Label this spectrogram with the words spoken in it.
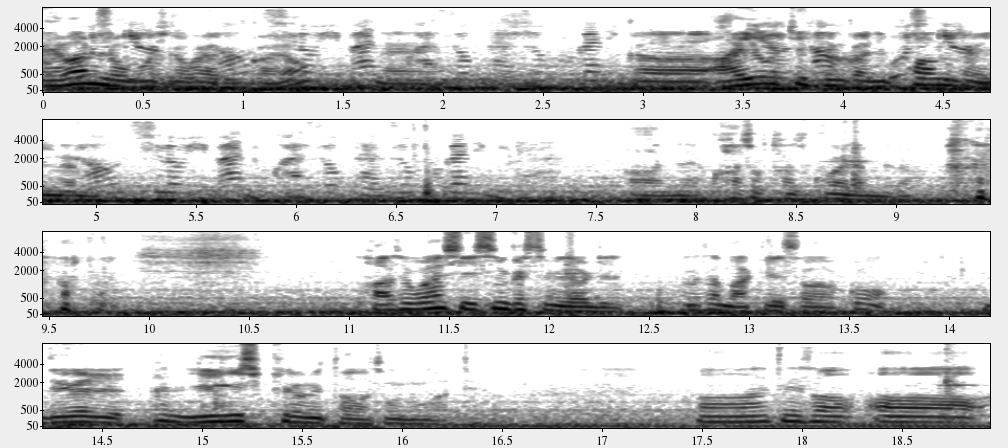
애완 로봇이라고 해야 될까요? 네. 그러니까 IoT 기능까지 포함되어 있는. 아, 네. 과속 단속 구간입니다. 과속을 할 수 있으면 좋겠습니다, 여기. 항상 막혀 있어갖고, 늘 한 1, 20km 정도인 것 같아요. 어, 그래서, 어,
